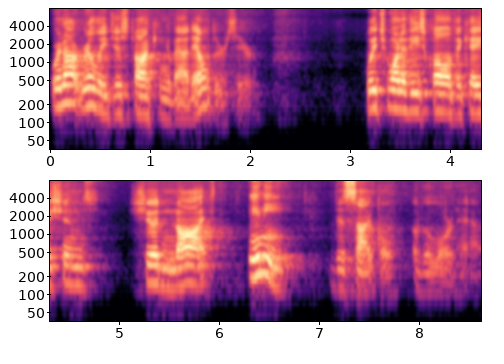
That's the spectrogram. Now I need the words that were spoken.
we're not really just talking about elders here. Which one of these qualifications should not any disciple of the Lord have?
